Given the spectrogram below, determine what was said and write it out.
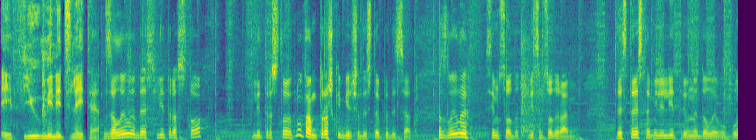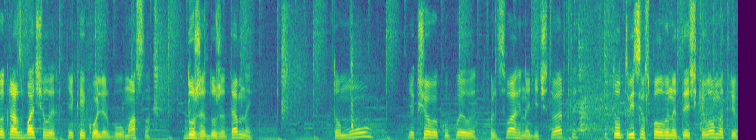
A few minutes later. Залили десь літра 100. Літр 100, ну там трошки більше, десь 150. Злили 700, 800 грамів. Десь 300 мл недоливу. Ви якраз бачили, який колір був у масла. Дуже-дуже темний. Тому, якщо ви купили Volkswagen ID4, тут 8,5 тисяч кілометрів.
